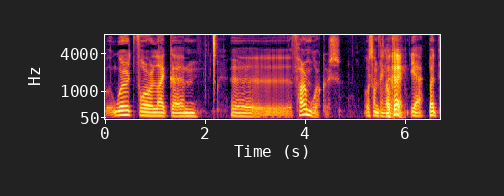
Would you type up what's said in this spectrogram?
word for like. Um, farm workers or something like okay. that. Yeah, but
